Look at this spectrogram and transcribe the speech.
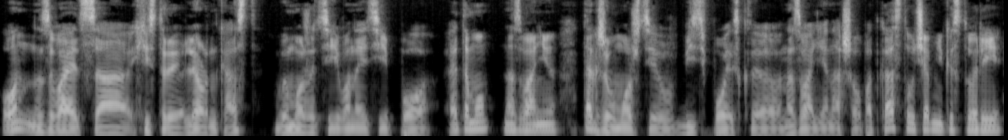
Он называется History Learncast. Вы можете его найти по этому названию. Также вы можете вбить в поиск э, название нашего подкаста «Учебник истории».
